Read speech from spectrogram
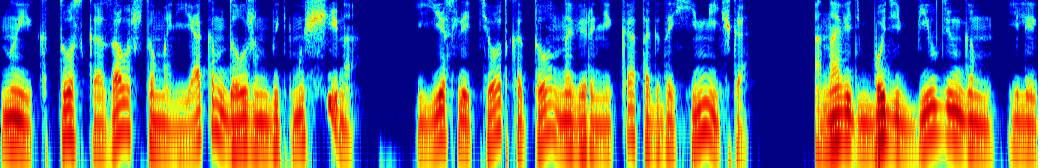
Ну и кто сказал, что маньяком должен быть мужчина? Если тетка, то наверняка тогда химичка. Она ведь бодибилдингом или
